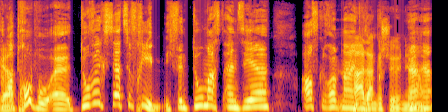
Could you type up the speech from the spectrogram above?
Ja. Apropos, äh, du wirkst sehr zufrieden. Ich finde, du machst einen sehr aufgeräumten Eindruck. Ah, danke schön, ja. Ja, ja.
